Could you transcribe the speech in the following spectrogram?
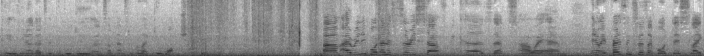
because you know that's what people do and sometimes people like to watch things. Um I really bought unnecessary stuff because that's how I am. Anyway first things first I bought this like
